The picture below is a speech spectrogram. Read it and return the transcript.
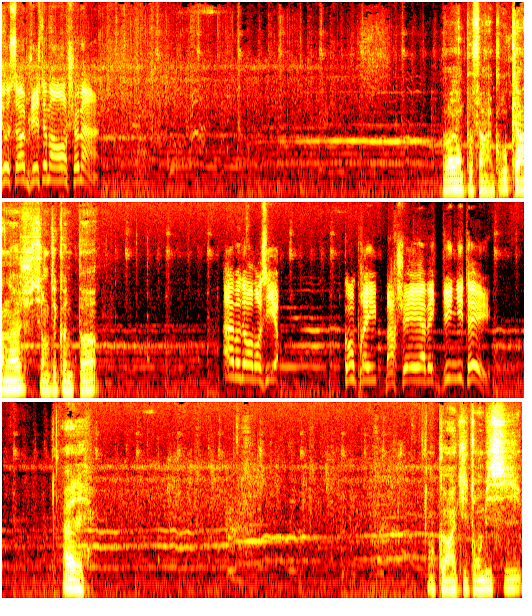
Nous sommes justement en chemin. Voilà, on peut faire un gros carnage si on déconne pas. À vos ordres, sire. Compris. Marchez avec dignité Allez. Encore un qui tombe ici.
